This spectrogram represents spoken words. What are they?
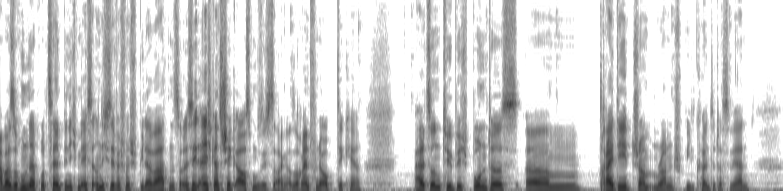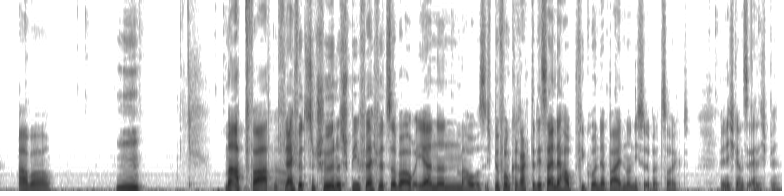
aber so 100% bin ich mir echt auch nicht sicher, was vom Spiel erwarten soll. Es sieht eigentlich ganz schick aus, muss ich sagen. Also rein von der Optik her. Halt so ein typisch buntes ähm, 3D-Jump'n'Run-Spiel könnte das werden. Aber, hm, mal abwarten. Ja. Vielleicht wird es ein schönes Spiel, vielleicht wird es aber auch eher ein Maus. Ich bin vom Charakterdesign der Hauptfiguren der beiden noch nicht so überzeugt, wenn ich ganz ehrlich bin.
